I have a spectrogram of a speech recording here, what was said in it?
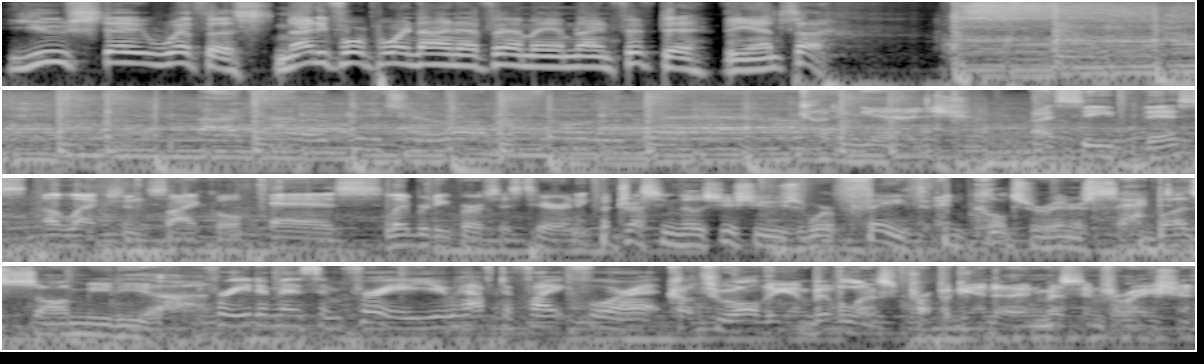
You stay with us. 94.9 FM, AM 950. The answer. See this election cycle as liberty versus tyranny. Addressing those issues where faith and culture intersect. Buzzsaw Media. Freedom isn't free. You have to fight for it. Cut through all the ambivalence, propaganda, and misinformation.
